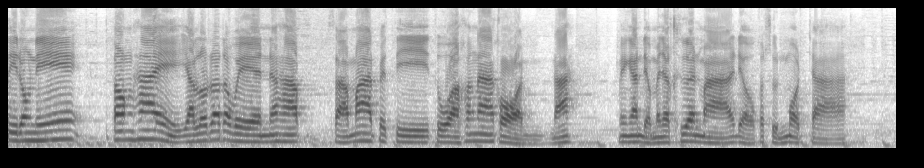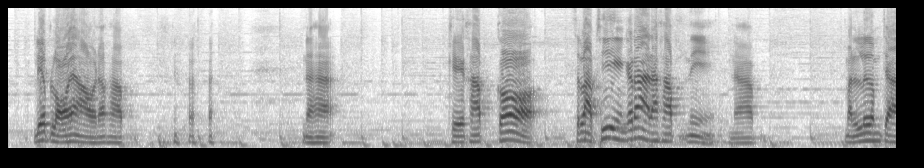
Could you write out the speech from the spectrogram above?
ตีตรงนี้ต้องให้ยานรถลาดตะเวนนะครับ สามารถไปตีตัวข้างหน้าก่อนนะ ไม่งั้นเดี๋ยวมันจะเคลื่อนมาแล้วเดี๋ยวกระสุนหมดจะเรียบร้อยเอานะครับนะฮะโอเคครับก็สลับที่กันก็ได้นะครับนี่นะครับ มันเริ่มจะ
